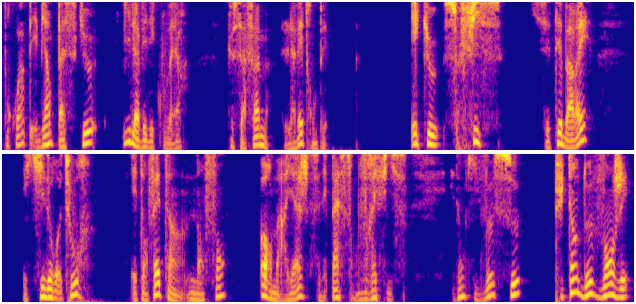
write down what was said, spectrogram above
Pourquoi? Eh bien parce que il avait découvert que sa femme l'avait trompé. Et que ce fils qui s'était barré, et qui de retour, est en fait un enfant hors mariage, ce n'est pas son vrai fils. Et donc il veut se putain de venger.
